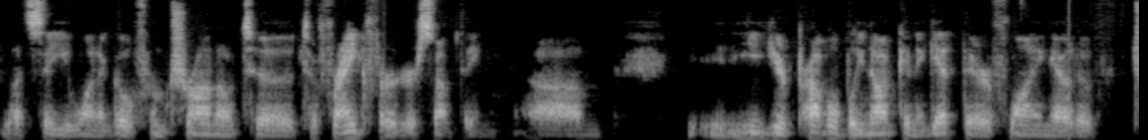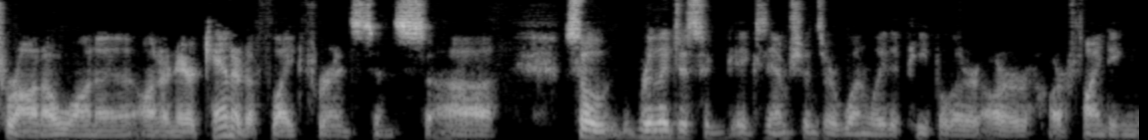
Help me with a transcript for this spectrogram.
let's say, you want to go from Toronto to to Frankfurt or something. Um, you're probably not going to get there flying out of Toronto on a on an Air Canada flight, for instance. Uh, so religious exemptions are one way that people are, are are finding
